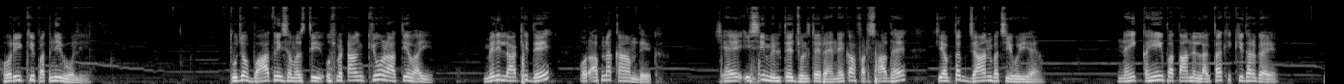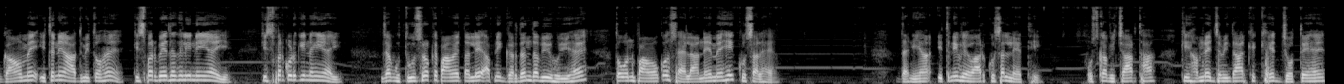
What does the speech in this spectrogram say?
होरी की पत्नी बोली, तू जो बात नहीं समझती, उसमें टांग क्यों अड़ाती है भाई? मेरी लाठी दे और अपना काम देख। यह इसी मिलते जुलते रहने का फरसाद है कि अब तक जान बची हुई है। नहीं, कहीं पता नहीं लगता कि किधर गए। गाँव में इतने आदमी तो हैं, किस पर बेदखली नहीं आई, किस पर कुड़की नहीं आई? जब दूसरों के पावे तले अपनी गर्दन दबी हुई है तो उन पावों को सहलाने में ही कुशल है। धनिया इतनी व्यवहार कुशल नहीं थी। उसका विचार था कि हमने जमींदार के खेत जोते हैं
